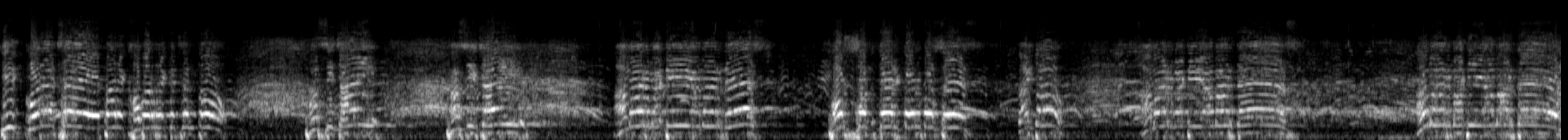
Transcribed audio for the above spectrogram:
কি করেছে। এপারে খবর রেখেছেন তো। ফাঁসি চাই ফাঁসি চাই। আমার মাটি, আমার দেশ ধর্ষকদের করব শেষ। তাই তো? আমার দেশ। আমার মাটি আমার দেশ।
